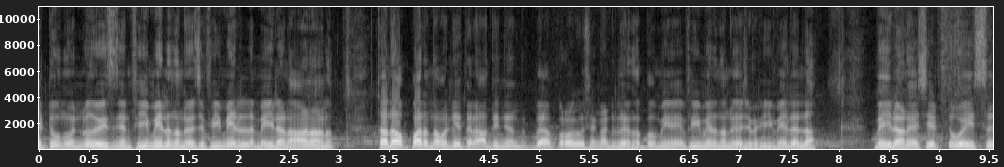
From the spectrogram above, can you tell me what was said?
എട്ട് മൂന്ന് ഒൻപത് വയസ്സ്. ഞാൻ ഫീമെയിൽ എന്നാണ് വെച്ചാൽ ഫീമെയിൽ അല്ല മെയിലാണ് ആണാണ്. തല പരന്ന വലിയ തല. ആദ്യം ഞാൻ പ്രോഗ്രഷൻ കണ്ടില്ലായിരുന്നു. അപ്പോൾ ഫീമെയിൽ എന്നാണ് ചോദിച്ചത് ഫീമെയിൽ അല്ല. മെയിലാണ് ഏകദേശം എട്ട് വയസ്സ്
